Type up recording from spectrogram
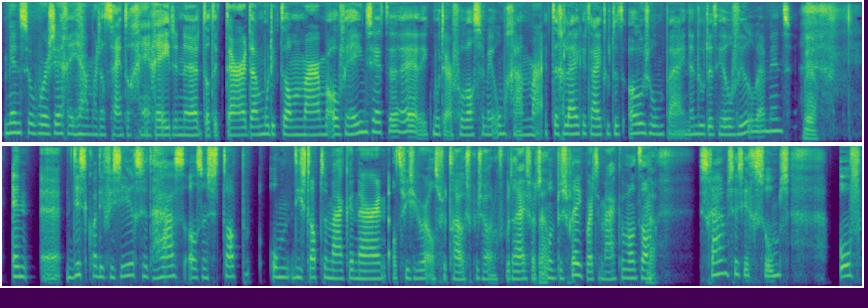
mensen hoor zeggen: ja, maar dat zijn toch geen redenen dat ik daar, daar moet ik dan maar me overheen zetten. Hè? Ik moet daar volwassen mee omgaan. Maar tegelijkertijd doet het ozonpijn en doet het heel veel bij mensen. Ja. En uh, disqualificeren ze het haast als een stap om die stap te maken naar een adviseur als vertrouwenspersoon of bedrijfsarts ja. om het bespreekbaar te maken. Want dan ja. schamen ze zich soms. Of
